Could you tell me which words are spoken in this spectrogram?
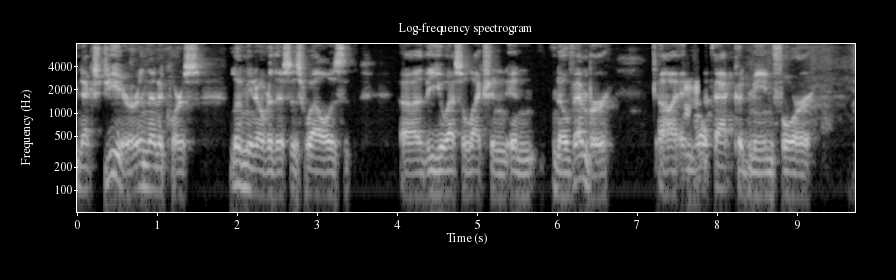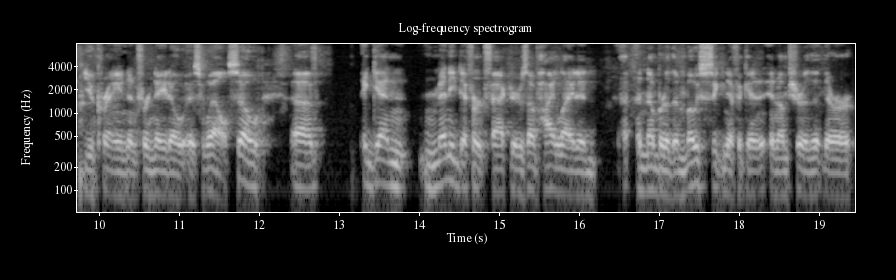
next year. And then, of course, looming over this as well as uh, the U.S. election in November uh, and what that could mean for Ukraine and for NATO as well. So, uh, again, many different factors I've highlighted a number of the most significant, and I'm sure that there are,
